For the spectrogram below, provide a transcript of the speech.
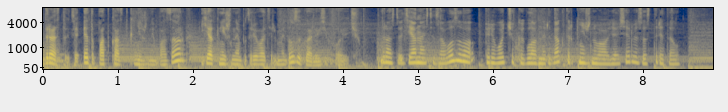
Здравствуйте, это подкаст «Книжный базар». Я книжный обозреватель «Медузы» Галя Юзефович. Здравствуйте, я Настя Завозова, переводчик и главный редактор книжного аудиосервиса «Старител».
